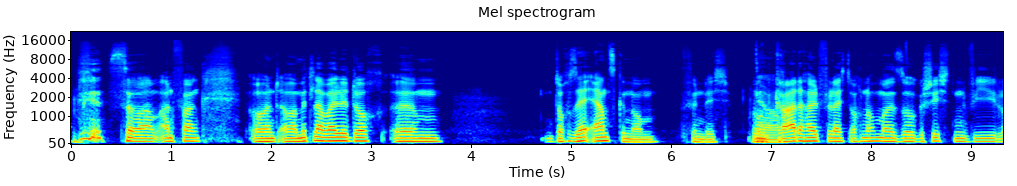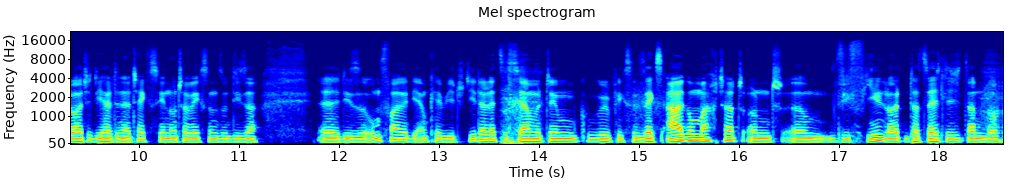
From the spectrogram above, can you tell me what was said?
so am Anfang. Und aber mittlerweile doch, ähm, doch sehr ernst genommen, finde ich. Und ja. gerade halt vielleicht auch nochmal so Geschichten wie Leute, die halt in der Tech-Szene unterwegs sind, so dieser, äh, diese Umfrage, die MKBHD da letztes Jahr mit dem Google Pixel 6a gemacht hat und ähm, wie vielen Leuten tatsächlich dann doch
